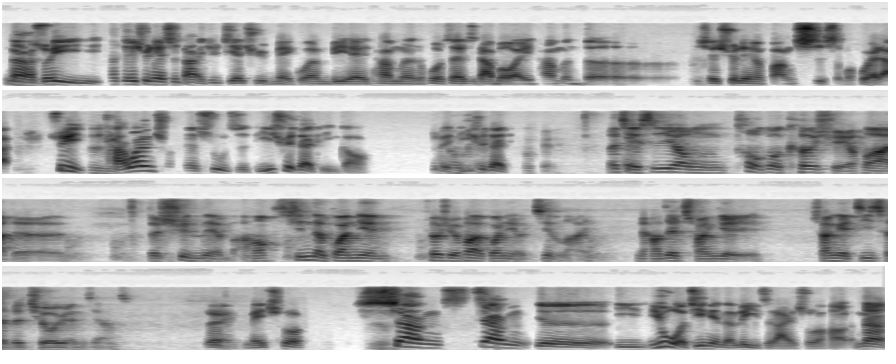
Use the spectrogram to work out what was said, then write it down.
那所以，他这些训练师当然去接取美国 NBA 他们或者 NCAA 他们的一些训练方式什么回来。所以，台湾球员的素质的确在提高。对，的确在。OK，而且是用透过科学化的的训练吧，哈，新的观念、科学化的观念有进来，然后再传给传给基层的球员这样子。对，没错。像像呃，以以我今年的例子来说好了，那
